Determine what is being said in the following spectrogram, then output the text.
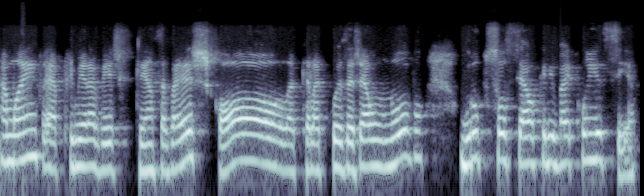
A mãe é a primeira vez que a criança vai à escola, aquela coisa, já é um novo grupo social que ele vai conhecer.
